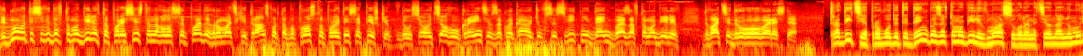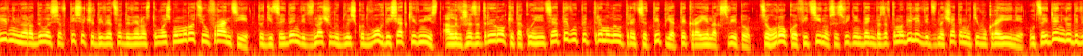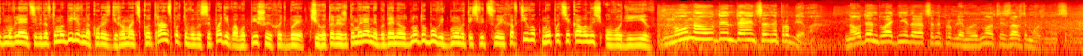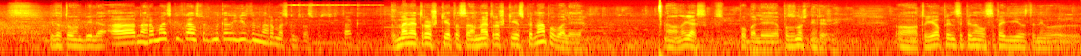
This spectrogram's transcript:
Відмовитися від автомобілів та пересісти на велосипеди, громадський транспорт або просто пройтися пішки. До усього цього українців закликають у Всесвітній день без автомобілів 22 вересня. Традиція проводити день без автомобілів масово на національному рівні народилася в 1998 році у Франції. Тоді цей день відзначили близько двох десятків міст. Але вже за три роки таку ініціативу підтримали у 35 країнах світу. Цього року офіційно Всесвітній день без автомобілів відзначатимуть і в Україні. У цей день люди відмовляються від автомобілів на користь громадського транспорту, велосипедів або пішої ходьби. Чи готові житомиряни бодай на одну добу відмовитись від своїх автівок? Ми поцікавились у водіїв. Ну, на один день це не проблема. На один-два дні це не проблема. Відмовитись завжди можна від автомобіля. А на громадський транспорт ми коли їздимо на громадському транспорті. Так. В мене трошки те саме, мене трошки спина поболіє. О, ну як поболіє, позвоночні грижі. О, то я, в принципі, на велосипеді їздити не,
